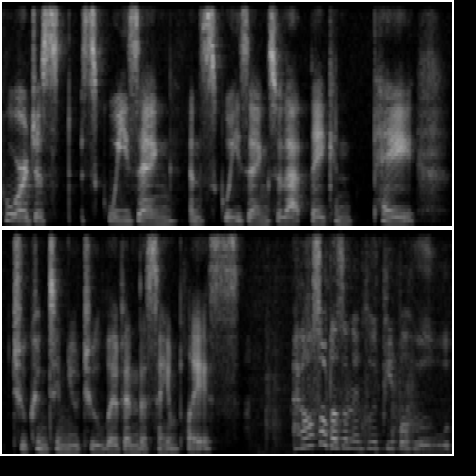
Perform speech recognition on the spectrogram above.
who are just squeezing and squeezing so that they can pay to continue to live in the same place. It also doesn't include people who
